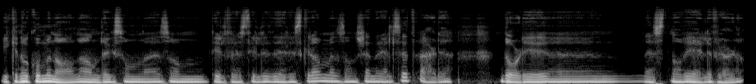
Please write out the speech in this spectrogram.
ikke noe kommunale anlegg som, som, tilfredsstiller deres krav, men sånn generelt sett er det dårlig nesten over hele fjøla.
